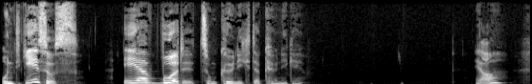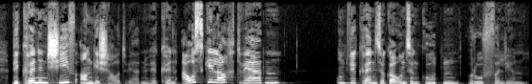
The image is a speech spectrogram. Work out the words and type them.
Und Jesus, er wurde zum König der Könige. Ja, wir können schief angeschaut werden, wir können ausgelacht werden und wir können sogar unseren guten Ruf verlieren.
